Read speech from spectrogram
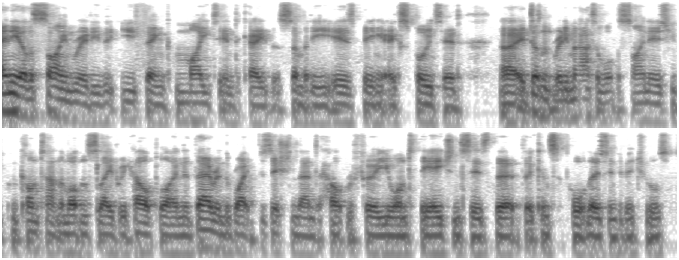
any other sign really that you think might indicate that somebody is being exploited, uh, it doesn't really matter what the sign is. You can contact the Modern Slavery Helpline, and they're in the right position then to help refer you on to the agencies that, that can support those individuals.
